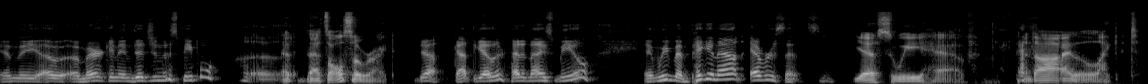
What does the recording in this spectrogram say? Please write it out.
And the uh, American indigenous people. Uh, That's also right. yeah, got together, had a nice meal, and we've been picking out ever since. Yes, we have. And I like it.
